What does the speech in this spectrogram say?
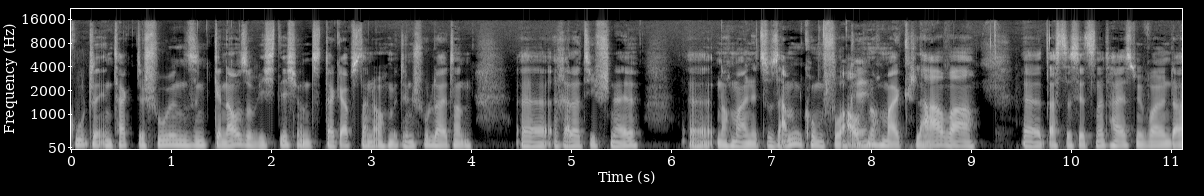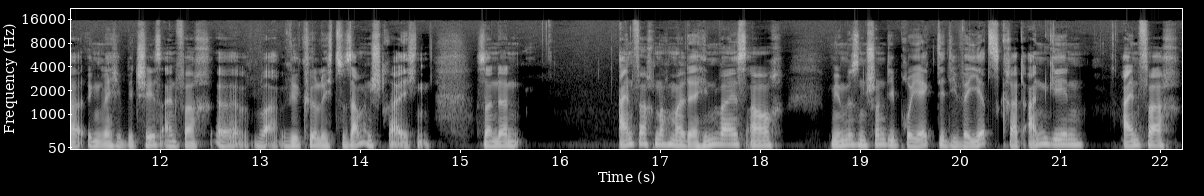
gute, intakte Schulen sind genauso wichtig und da gab es dann auch mit den Schulleitern äh, relativ schnell äh, nochmal eine Zusammenkunft, wo okay. auch nochmal klar war, äh, dass das jetzt nicht heißt, wir wollen da irgendwelche Budgets einfach äh, willkürlich zusammenstreichen, sondern einfach nochmal der Hinweis auch, wir müssen schon die Projekte, die wir jetzt gerade angehen, einfach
